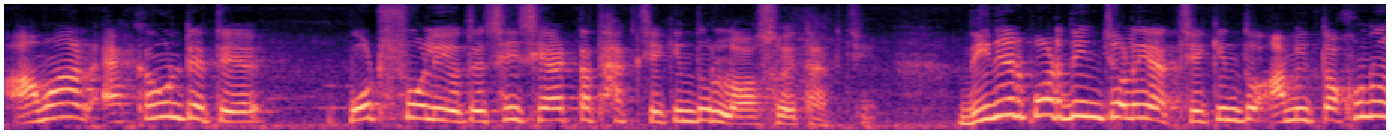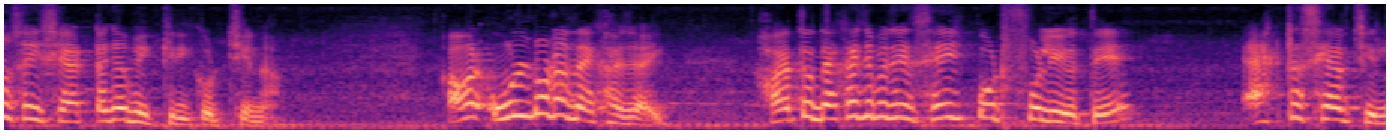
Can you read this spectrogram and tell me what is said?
আমার অ্যাকাউন্টেতে পোর্টফোলিওতে সেই শেয়ারটা থাকছে, কিন্তু লস হয়ে থাকছে। দিনের পর দিন চলে যাচ্ছে, কিন্তু আমি তখনও সেই শেয়ারটাকে বিক্রি করছি না। আবার উল্টোটা দেখা যায়। হয়তো দেখা যাবে যে সেই পোর্টফোলিওতে একটা শেয়ার ছিল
